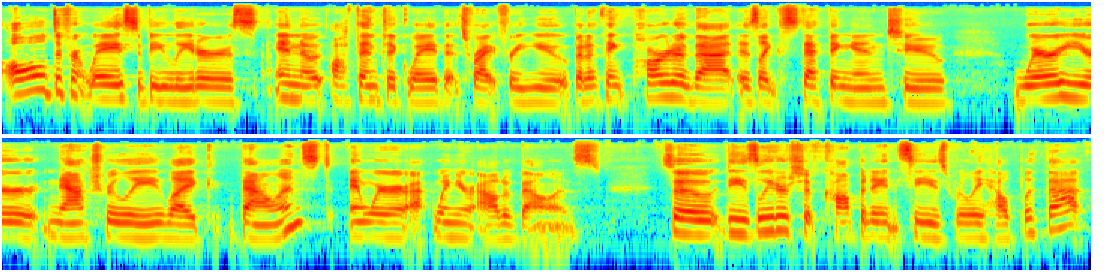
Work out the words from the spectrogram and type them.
all different ways to be leaders in an authentic way that's right for you. But I think part of that is like stepping into where you're naturally like balanced and where when you're out of balance. So these leadership competencies really help with that.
